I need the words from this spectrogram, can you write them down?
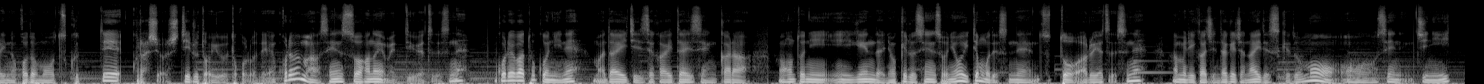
人の子供を作って暮らしをしているというところで、これはまあ戦争花嫁っていうやつですね。これは特にね、まあ、第一次世界大戦から、まあ、本当に現代における戦争においてもですね、ずっとあるやつですね。アメリカ人だけじゃないですけども、戦地に行って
